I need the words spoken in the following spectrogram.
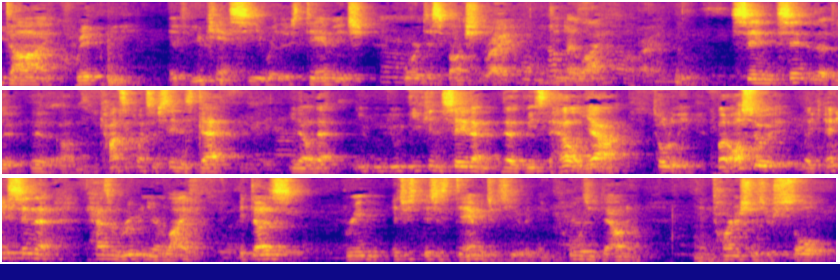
die quickly if you can't see where there's damage or dysfunction right. in your life. Right. Sin, sin, the, the, the, um, consequence of sin is death. You know that you, you, you can say that that leads to hell, yeah, totally. But also, like any sin that has a root in your life, it does bring it just it just damages you and, and pulls you down and, and tarnishes your soul.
